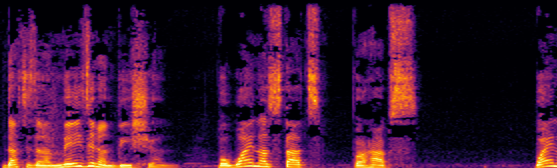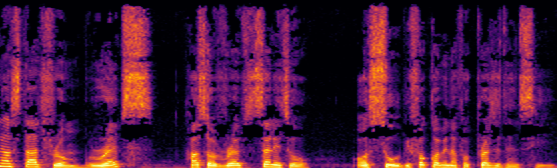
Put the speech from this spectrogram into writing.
That is an amazing ambition. But why not start, perhaps, why not start from reps, House of Reps, Senator, or so before coming up for presidency.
